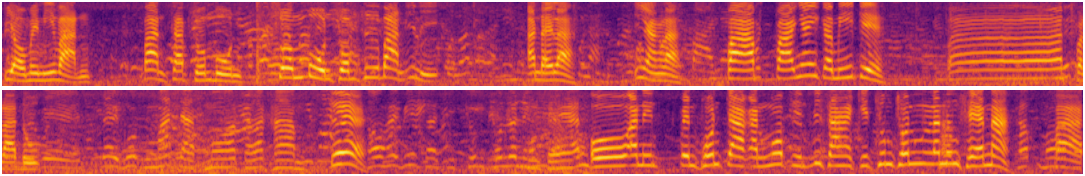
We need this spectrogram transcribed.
เปรี้ยวไม่มีหวาน บ้านทรัพย์สมบูรณ์ สมบูรณ์สมซื้อบ้านอีหลี อันใดล่ะอีหยังล่ะปลาปลาใหญ่ก็มีติปลาดปลาดุก ได้พวกมัดจากมอสารคาม เจ้เขาให้วิสาหกิจชุมชนละหนึ่งแสนโอ้อันนี้เป็นผลจากอันงบวิสาหกิจชุมชนละหนึ่งแสนน่ะ ครับมอบาท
